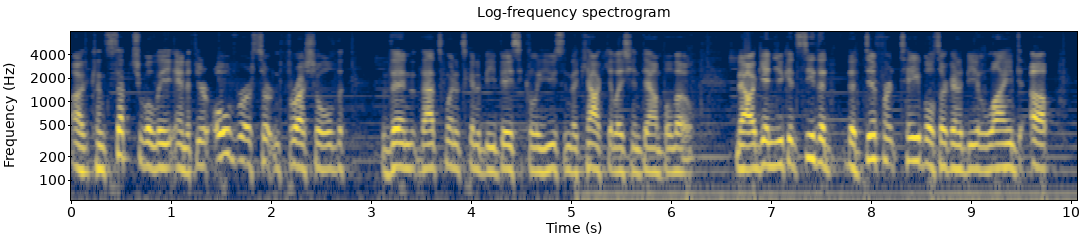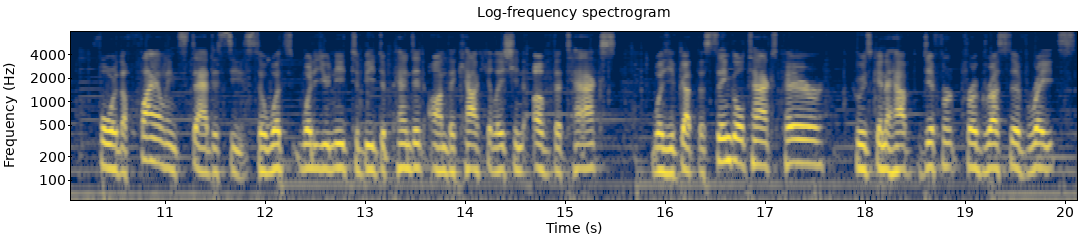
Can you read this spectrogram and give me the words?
uh, conceptually, and if you're over a certain threshold, then that's when it's going to be basically using the calculation down below. Now, again, you can see that the different tables are going to be lined up for the filing statuses. So what's what do you need to be dependent on the calculation of the tax? Well, you've got the single taxpayer who's going to have different progressive rates.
